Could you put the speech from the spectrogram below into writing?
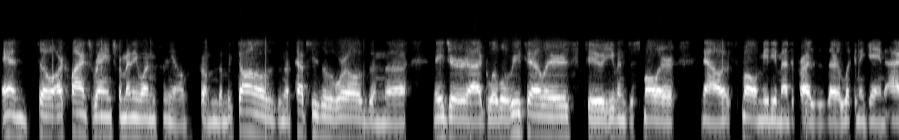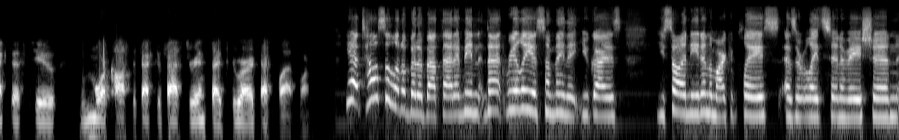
And so our clients range from anyone from you know from the McDonald's and the Pepsis of the world and the major uh, global retailers to even just smaller now small medium enterprises that are looking to gain access to more cost effective, faster insights through our tech platform. Yeah, tell us a little bit about that. I mean, that really is something that you guys you saw a need in the marketplace as it relates to innovation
